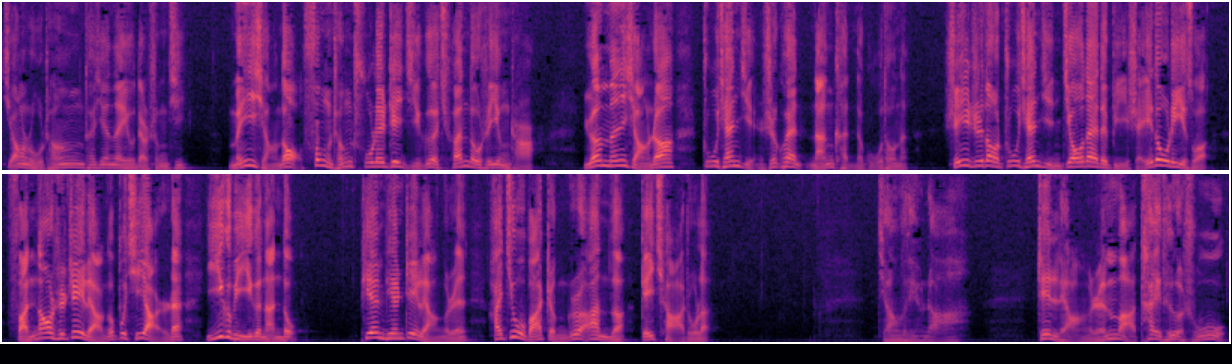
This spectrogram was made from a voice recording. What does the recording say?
江汝成他现在有点生气，没想到凤城出来这几个全都是硬茬。原本想着朱前锦是块难啃的骨头呢，谁知道朱前锦交代的比谁都利索，反倒是这两个不起眼的，一个比一个难斗。偏偏这两个人还就把整个案子给卡住了。江副厅长，这两个人吧太特殊，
